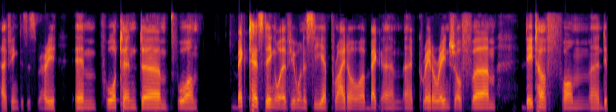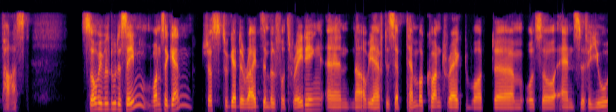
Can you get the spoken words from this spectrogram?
I think this is very important um, for backtesting or if you want to see a brighter or back um, a greater range of um, data from uh, the past. So we will do the same once again just to get the right symbol for trading. And now we have the September contract, what um, also ends with a U.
